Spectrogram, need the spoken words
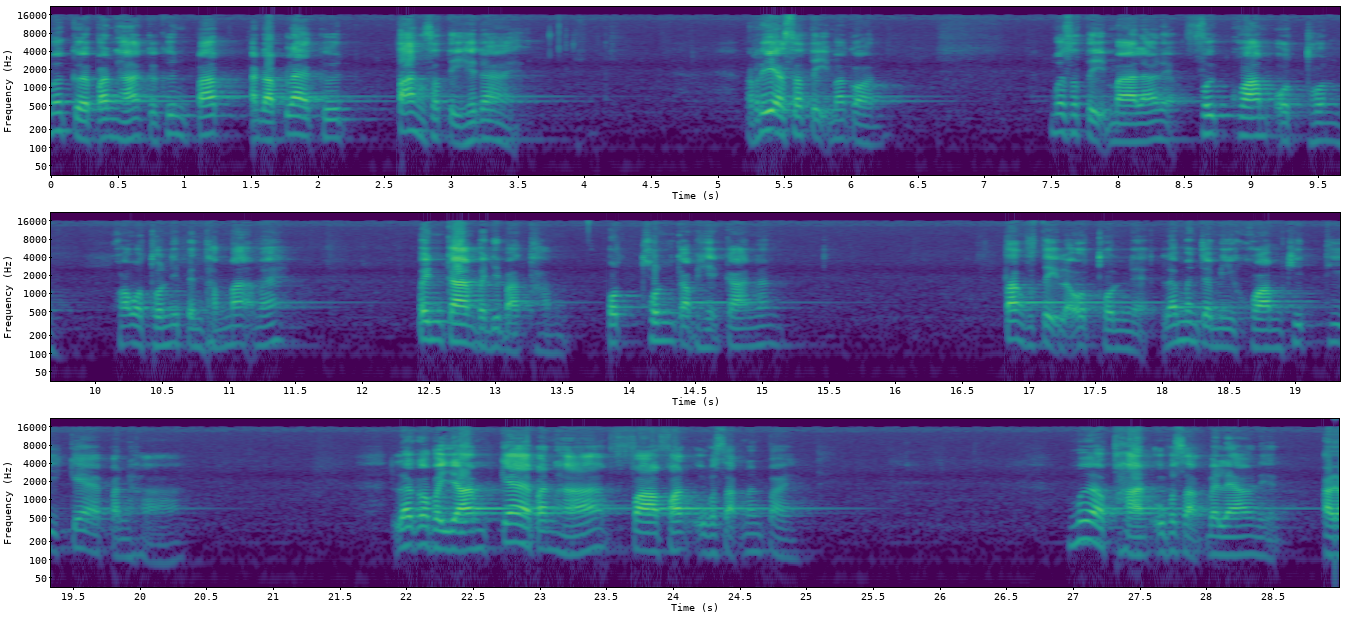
เมื่อเกิดปัญหาเกิดขึ้นปั๊บอันดับแรกคือตั้งสติให้ได้ เรียกสติมาก่อน เมื่อสติมาแล้วเนี่ยฝึกความอดทน ความอดทนนี่เป็นธรรมะไหมเป็นการปฏิบัติธรรม อดทนกับเหตุการณ์นั้น ตั้งสติและอดทนเนี่ยแล้วมันจะมีความคิดที่แก้ปัญหา แล้วก็พยายามแก้ปัญหาฝ่าฟันอุปสรรคนั้นไป เมื่อผ่านอุปสรรคไปแล้วเนี่ยอะไร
